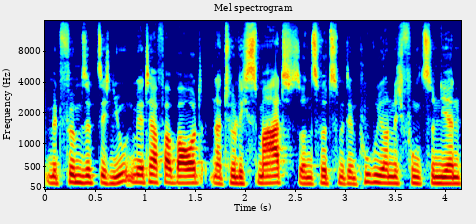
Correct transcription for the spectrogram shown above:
mit 75 Newtonmeter verbaut. Natürlich smart, sonst würde es mit dem Purion nicht funktionieren.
